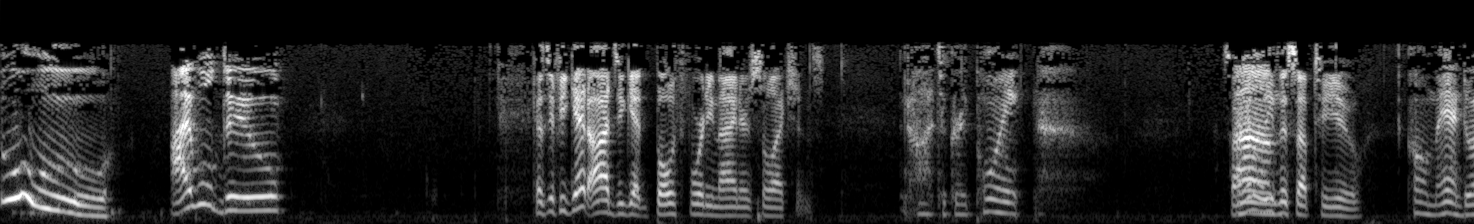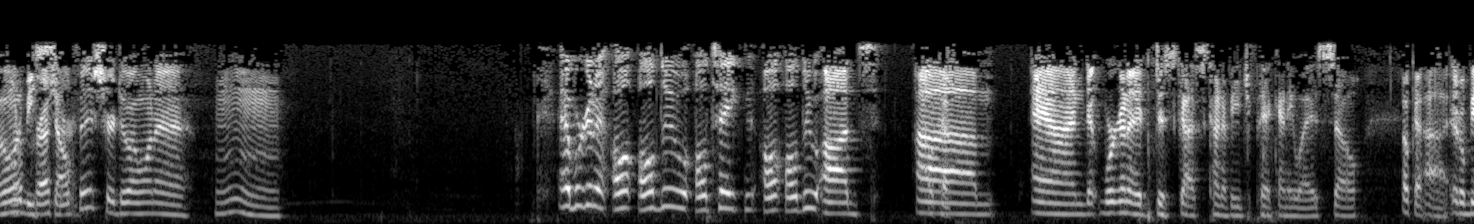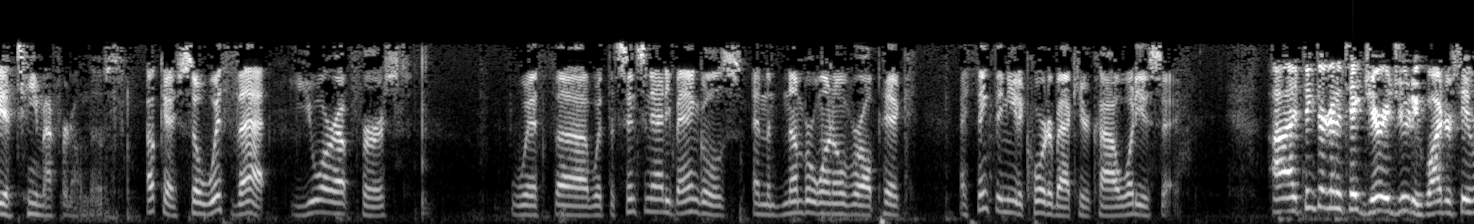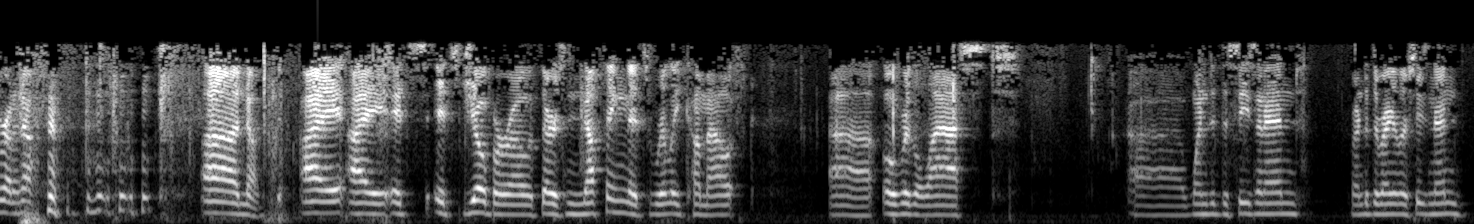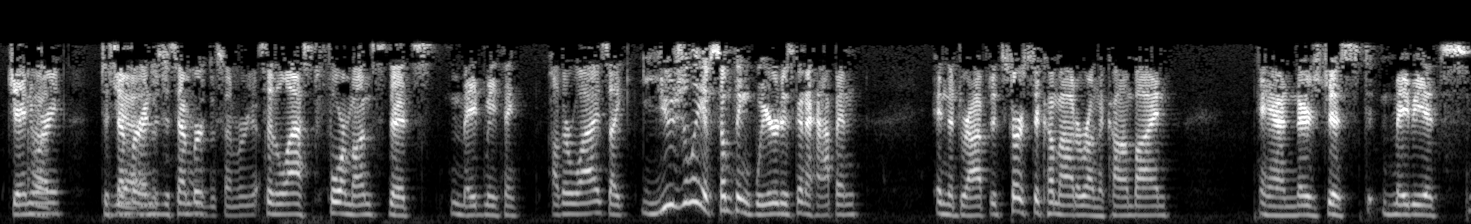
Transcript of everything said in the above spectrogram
Ooh. I will do. Because if you get odds, you get both 49ers selections. Oh, that's a great point. So I'm going to Um, leave this up to you. Oh man, do I want to be selfish or do I want to? Hmm. And we're gonna. I'll, I'll do. I'll take. I'll, I'll do odds. Um, and we're gonna discuss kind of each pick, anyways. So Okay. uh, it'll be a team effort on those. Okay, so with that, you are up first with uh, with the Cincinnati Bengals and the number one overall pick. I think they need a quarterback here, Kyle. What do you say? I think they're going to take Jerry Jeudy, wide receiver. I don't know. uh, no, I, I, it's, it's Joe Burrow. There's nothing that's really come out uh, over the last. Uh, when did the season end? When did the regular season end? January, December, Yeah, end of Dec- December. end of December, yeah. So the last four months, that's made me think otherwise. Like usually, if something weird is going to happen in the draft, it starts to come out around the combine and there's just maybe it's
